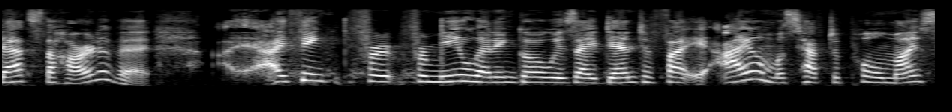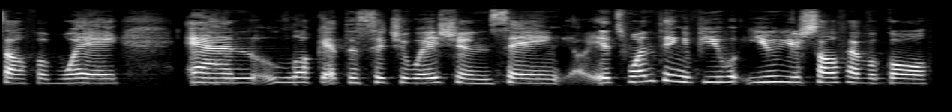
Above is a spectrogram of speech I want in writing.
that's the heart of it I think for, for me, letting go is identify. I almost have to pull myself away and look at the situation saying it's one thing if you you yourself have a goal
